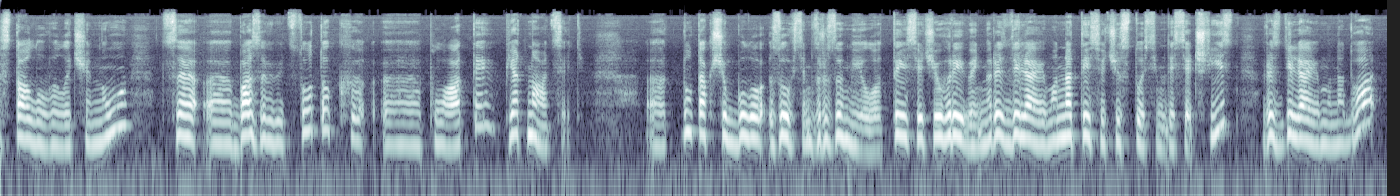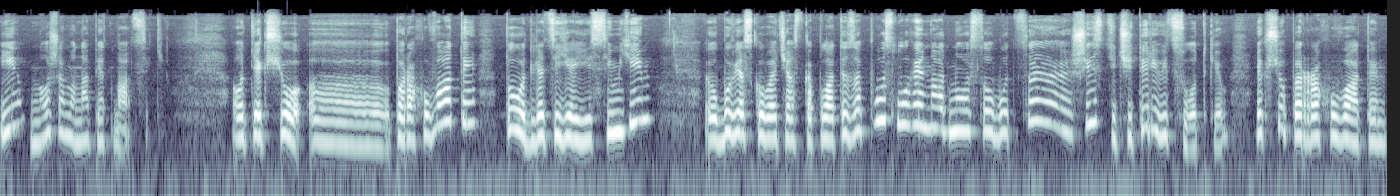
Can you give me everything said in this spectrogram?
сталу величину це базовий відсоток плати 15. Е, Ну так, щоб було зовсім зрозуміло, тисячу гривень ми розділяємо на 1176, розділяємо на 2 і множимо на 15. От якщо е, порахувати, то для цієї сім'ї обов'язкова частка плати за послуги на одну особу це 6,4%. Якщо перерахувати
